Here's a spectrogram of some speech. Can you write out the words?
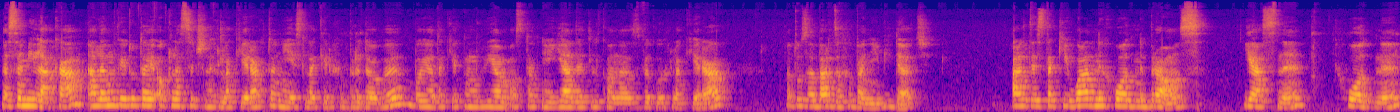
na semilaka, ale mówię tutaj o klasycznych lakierach, to nie jest lakier hybrydowy, bo ja tak jak mówiłam ostatnio jadę tylko na zwykłych lakierach. No tu za bardzo chyba nie widać, ale to jest taki ładny, chłodny brąz, jasny, chłodny,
